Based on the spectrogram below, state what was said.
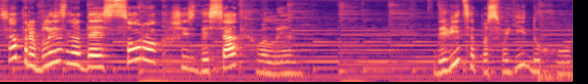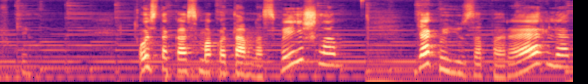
Це приблизно десь 40-60 хвилин. Дивіться по своїй духовці. Ось така смакота в нас вийшла. Дякую за перегляд.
